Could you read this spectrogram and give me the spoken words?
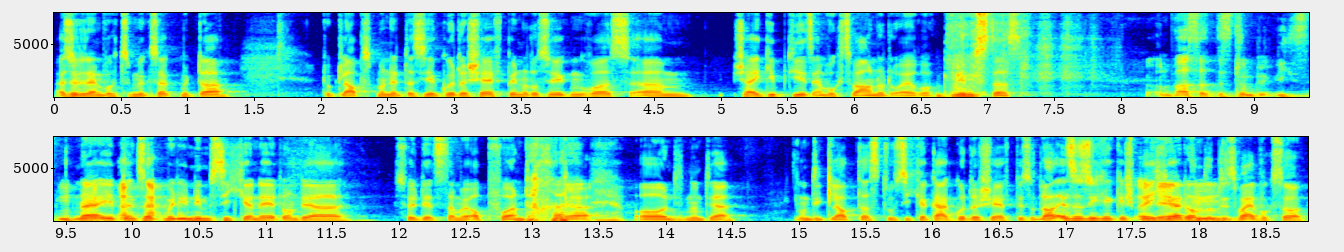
also der hat einfach zu mir gesagt, mit da, du glaubst mir nicht, dass ich ein guter Chef bin oder so irgendwas. Ähm, schau, ich gebe dir jetzt einfach 200 Euro. Nimmst das? Und was hat das dann bewiesen? naja, ich habe dann gesagt, mit ich nehme sicher nicht und er sollte jetzt einmal abfahren da. Ja. Und hin und her. Und ich glaube, dass du sicher kein guter Chef bist. Und also solche Gespräche Okay, halt. Und, mhm. und das war einfach so,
